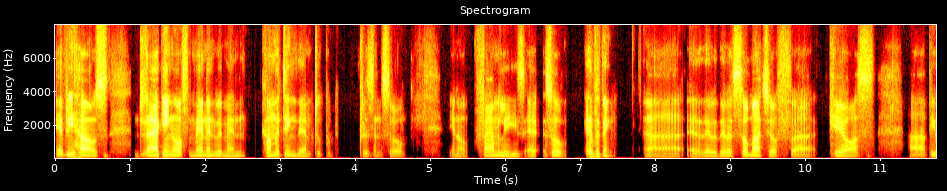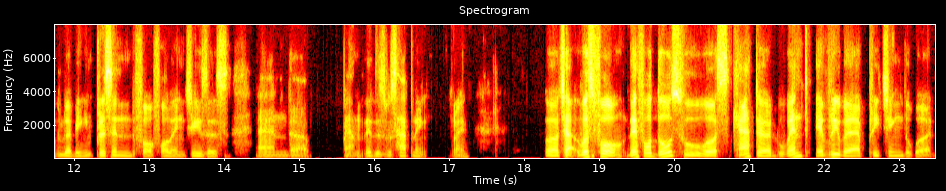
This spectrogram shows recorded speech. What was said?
every house dragging off men and women committing them to put prison. So you know families eh, so everything uh, eh, there, there was so much of uh, chaos. Uh, people were being imprisoned for following Jesus, and uh, and this was happening, right? Uh, verse 4 Therefore, those who were scattered went everywhere preaching the word.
